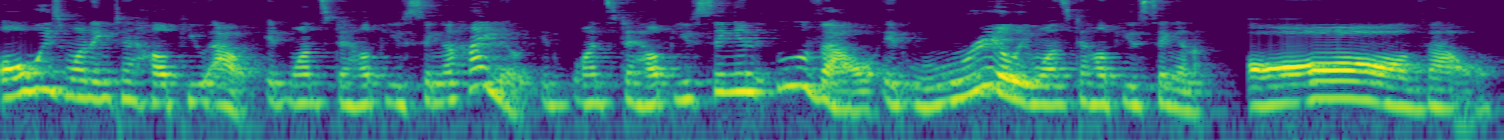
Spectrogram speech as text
always wanting to help you out. It wants to help you sing a high note. It wants to help you sing an oo vowel. It really wants to help you sing an aw vowel.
